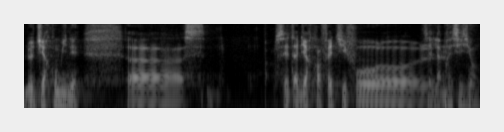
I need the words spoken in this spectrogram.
le tir combiné. C'est-à-dire qu'en fait, il faut. C'est de la précision.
